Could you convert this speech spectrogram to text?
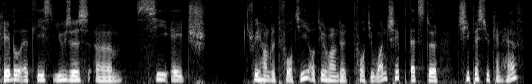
cable at least uses um, CH340 or 241 chip. That's the cheapest you can have.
